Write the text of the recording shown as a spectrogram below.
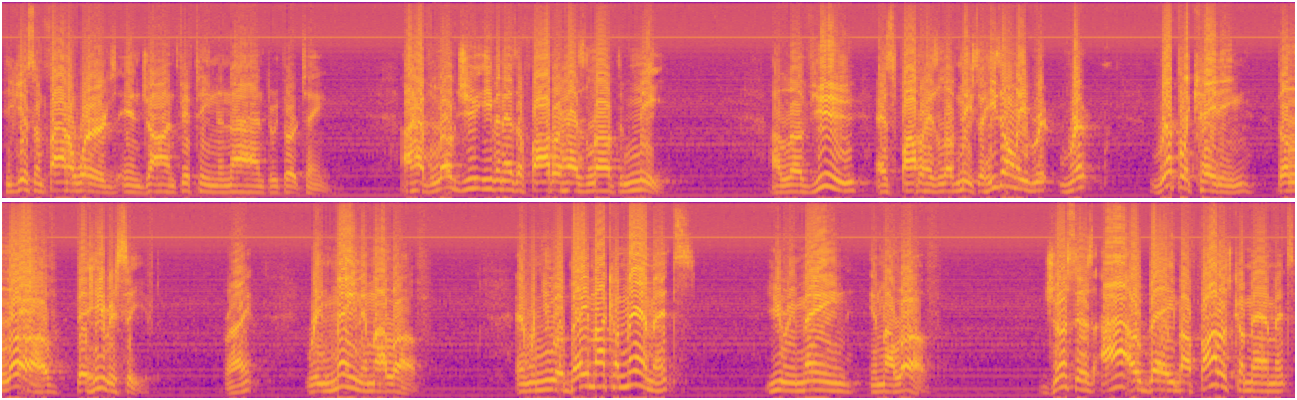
he gives some final words in John 15 and 9 through 13. I have loved you even as a father has loved me. I love you as father has loved me. So he's only re- re- replicating the love that he received. Right? Remain in my love. And when you obey my commandments, you remain in my love. Just as I obey my father's commandments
